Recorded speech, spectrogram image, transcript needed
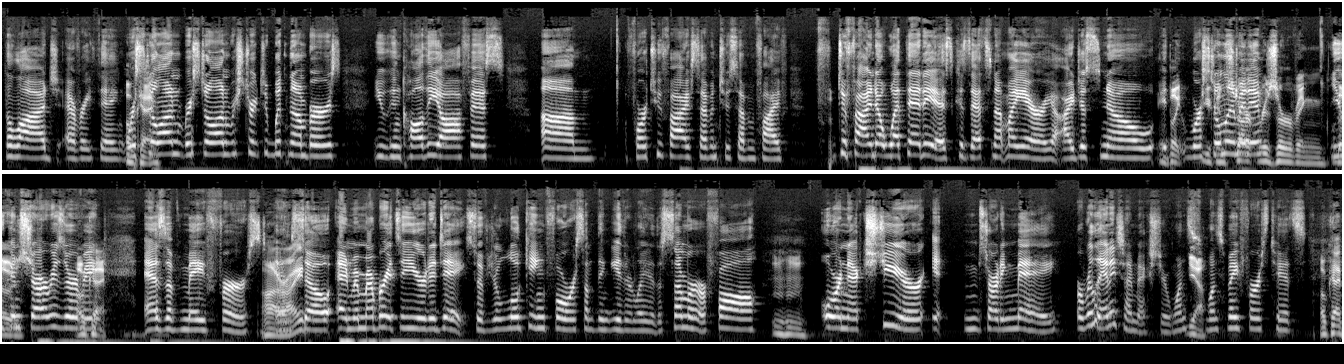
the lodge, everything. We're still on we're still unrestricted with numbers. You can call the office. Um, 425 7275 to find out what that is because that's not my area. I just know it, But we're you still can limited. start reserving. You can start reserving Okay. as of May 1st. All and right. So, and remember, it's a year to date. So if you're looking for something either later this summer or fall Mhm. or next year, it, starting May or really anytime next year, once Yeah. once May 1st hits, Okay.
